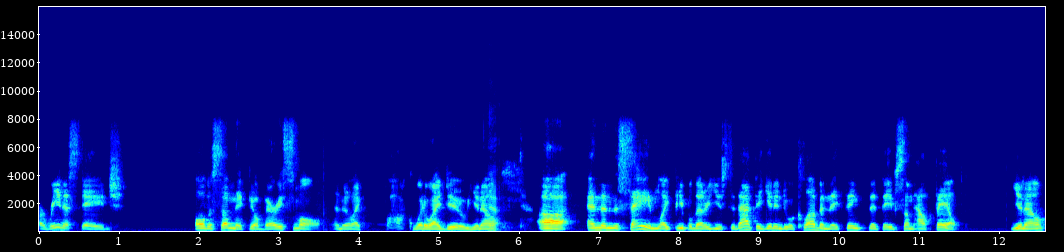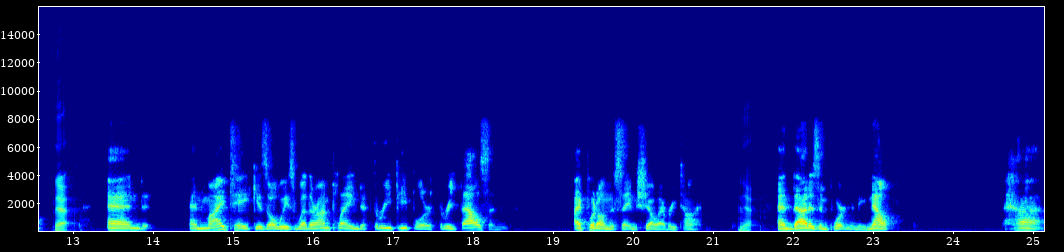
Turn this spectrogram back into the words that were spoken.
arena stage, all of a sudden they feel very small and they're like, "Fuck, what do I do?" You know. Yeah. Uh, and then the same, like people that are used to that, they get into a club and they think that they've somehow failed, you know? Yeah. And and my take is always whether I'm playing to three people or three thousand, I put on the same show every time. Yeah. And that is important to me. Now,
